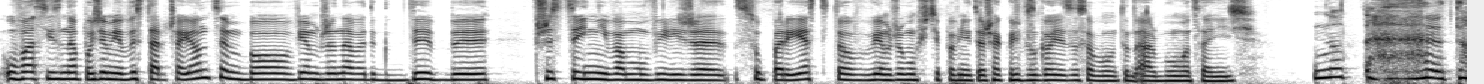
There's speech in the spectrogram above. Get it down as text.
u was jest na poziomie wystarczającym? Bo wiem, że nawet gdyby wszyscy inni wam mówili, że super jest, to wiem, że musicie pewnie też jakoś w zgodzie ze sobą ten album ocenić. No to,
